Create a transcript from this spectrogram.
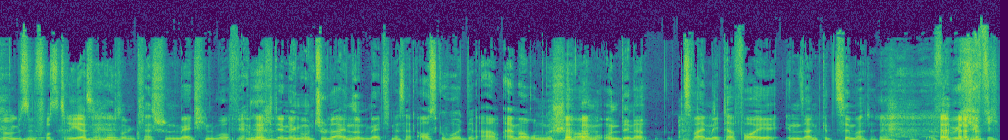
immer ein bisschen frustrierend. So, so einen klassischen Mädchenwurf. Wir hatten echt in der Grundschule ein, so ein Mädchen, das hat ausgeholt, den Arm einmal rumgeschwungen und den dann zwei Meter vorher in den Sand gezimmert. Wirklich.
